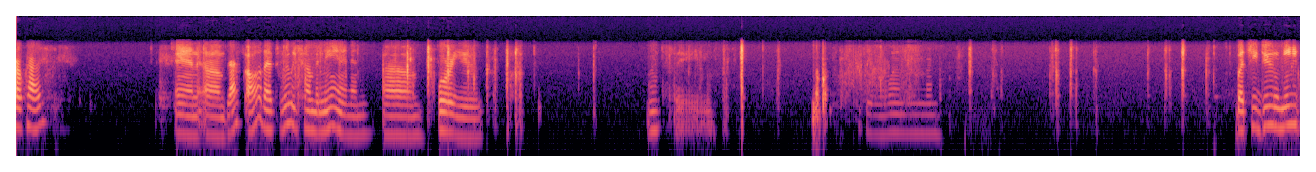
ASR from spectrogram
Okay. and um, that's all that's really coming in um, for you. Let's see. Give me one more. But you do need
